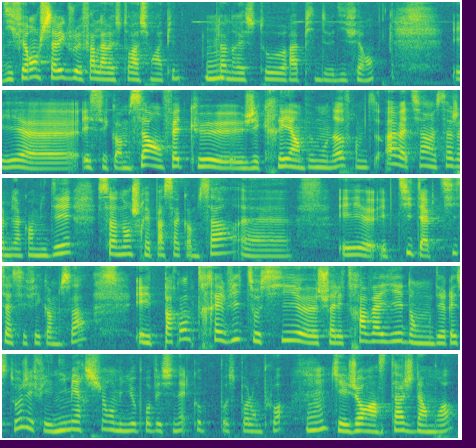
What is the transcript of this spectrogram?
différents. Je savais que je voulais faire de la restauration rapide, Mhm. plein de restos rapides différents. Et, euh, et c'est comme ça, en fait, que j'ai créé un peu mon offre en me disant Ah, bah tiens, ça, j'aime bien comme idée. Ça, non, je ferai pas ça comme ça. Euh, et, et petit à petit, ça s'est fait comme ça. Et par contre, très vite aussi, euh, je suis allée travailler dans des restos. J'ai fait une immersion en milieu professionnel que propose Pôle emploi, Mhm. qui est genre un stage d'un mois.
